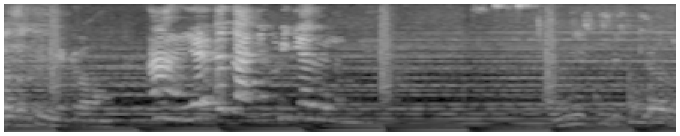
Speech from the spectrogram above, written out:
கொஸ்டின் கேட்குறாங்க ஆ, எது தண்ணி குடிக்காது? தண்ணி குடிக்காத.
